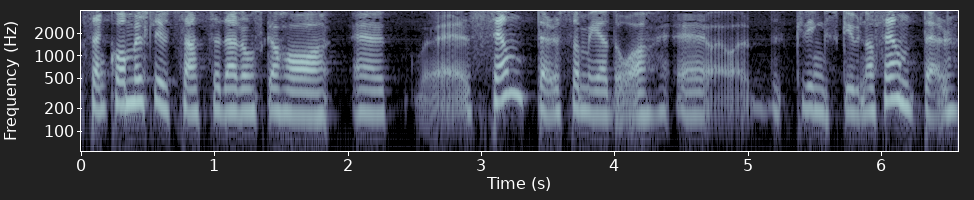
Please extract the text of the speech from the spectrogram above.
sen kommer slutsatser där de ska ha eh, center som är då eh, kringskurna center.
